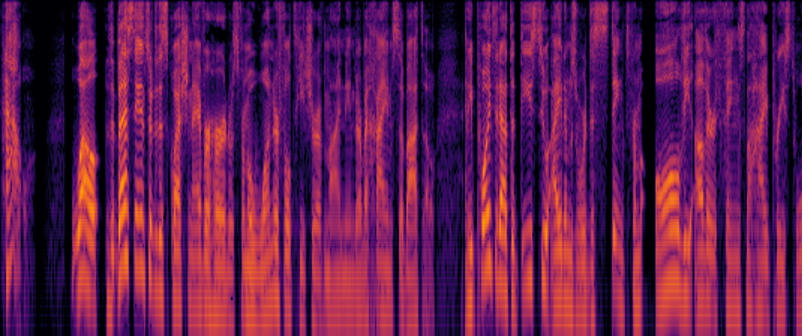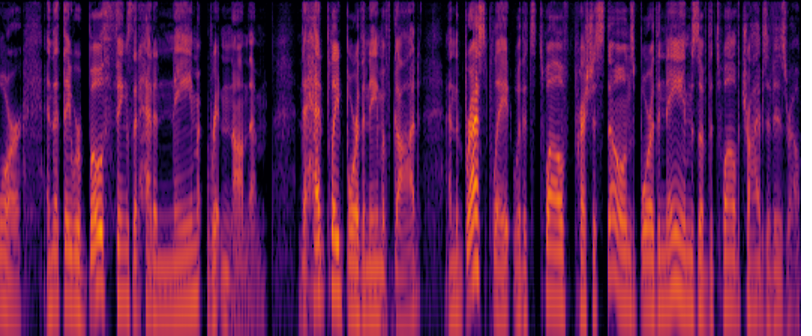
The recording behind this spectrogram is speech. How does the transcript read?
how? Well, the best answer to this question I ever heard was from a wonderful teacher of mine named Rabbi Chaim Sabato. And he pointed out that these two items were distinct from all the other things the high priest wore, and that they were both things that had a name written on them. The headplate bore the name of God, and the breastplate, with its 12 precious stones, bore the names of the 12 tribes of Israel.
